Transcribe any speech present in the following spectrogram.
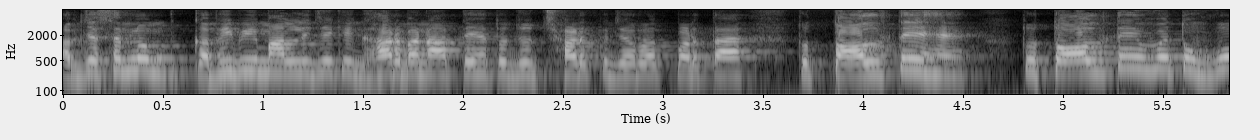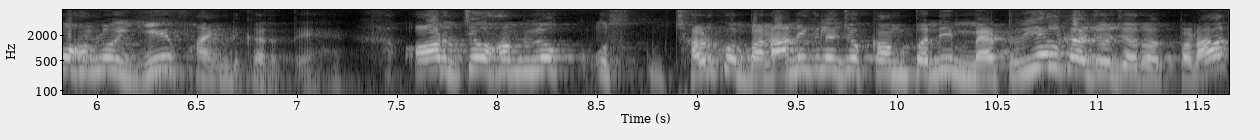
अब जैसे हम लोग कभी भी मान लीजिए कि घर बनाते हैं तो जो छड़ की ज़रूरत पड़ता है तो तौलते हैं। तो तौलते हुए तो वो हम लोग ये फाइंड करते हैं। और जो हम लोग उस छड़ को बनाने के लिए जो कंपनी मटेरियल का जो ज़रूरत पड़ा,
